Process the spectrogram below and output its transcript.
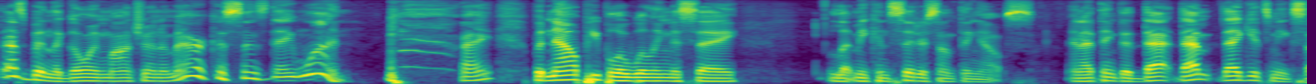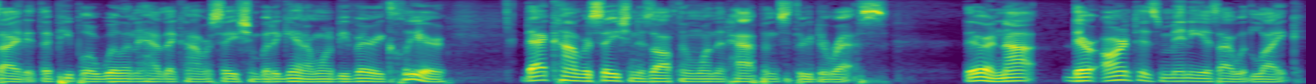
That's been the going mantra in America since day one, right? But now people are willing to say, "Let me consider something else." And I think that that that that gets me excited that people are willing to have that conversation. But again, I want to be very clear: that conversation is often one that happens through duress there are not there aren't as many as I would like.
